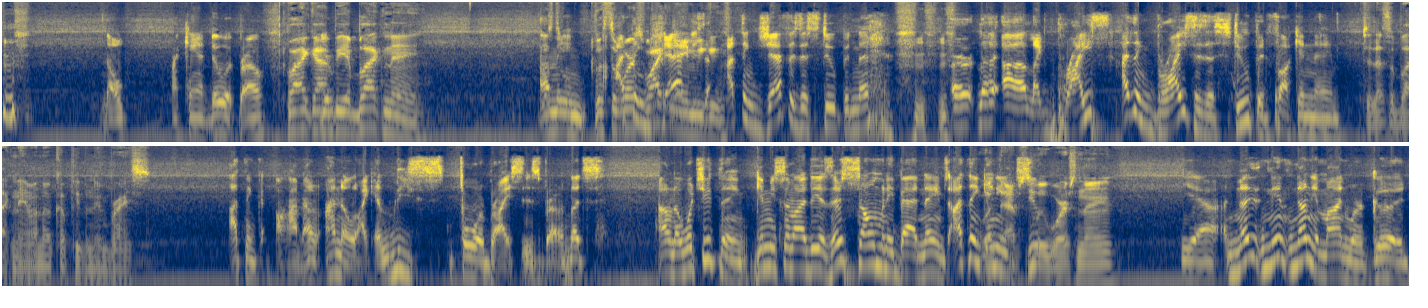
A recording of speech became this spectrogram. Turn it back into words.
nope. I can't do it, bro. Why it gotta be a black name? I mean, what's the I worst white Jeff name is- you can- I think Jeff is a stupid name. or uh, like Bryce. I think Bryce is a stupid fucking name. So that's a black name. I know a couple people named Bryce. I think I know, I know like at least four Bryces, bro. Let's. I don't know what you think. Give me some ideas. There's so many bad names. I think What any the absolute worst name? Yeah, none, none of mine were good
